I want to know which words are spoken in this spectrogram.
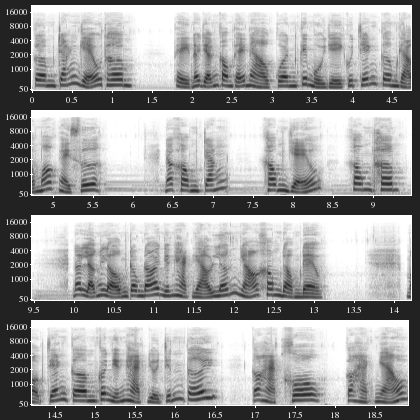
cơm trắng dẻo thơm, thì nó vẫn không thể nào quên cái mùi vị của chén cơm gạo mót ngày xưa. Nó không trắng, không dẻo, không thơm. Nó lẫn lộn trong đó những hạt gạo lớn nhỏ không đồng đều. Một chén cơm có những hạt vừa chín tới, có hạt khô, có hạt nhão.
